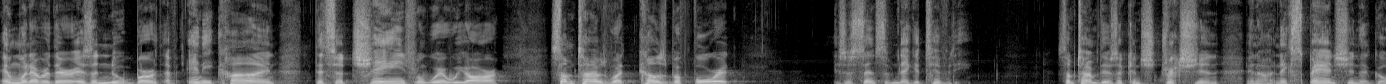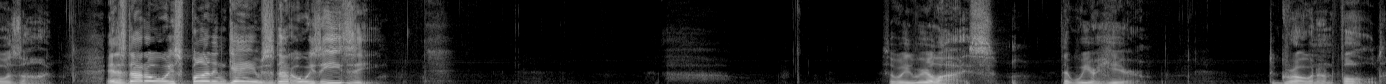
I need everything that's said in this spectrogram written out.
And whenever there is a new birth of any kind that's a change from where we are, sometimes what comes before it is a sense of negativity. Sometimes there's a constriction and an expansion that goes on. And it's not always fun and games, it's not always easy. So we realize that we are here to grow and unfold,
